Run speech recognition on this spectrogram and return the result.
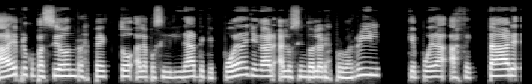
Hay preocupación respecto a la posibilidad de que pueda llegar a los 100 dólares por barril, que pueda afectar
